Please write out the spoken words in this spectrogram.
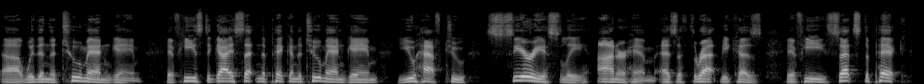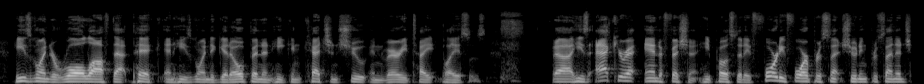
uh, within the two man game. If he's the guy setting the pick in the two man game, you have to seriously honor him as a threat because if he sets the pick, he's going to roll off that pick and he's going to get open and he can catch and shoot in very tight places. Uh, he's accurate and efficient. He posted a 44% shooting percentage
